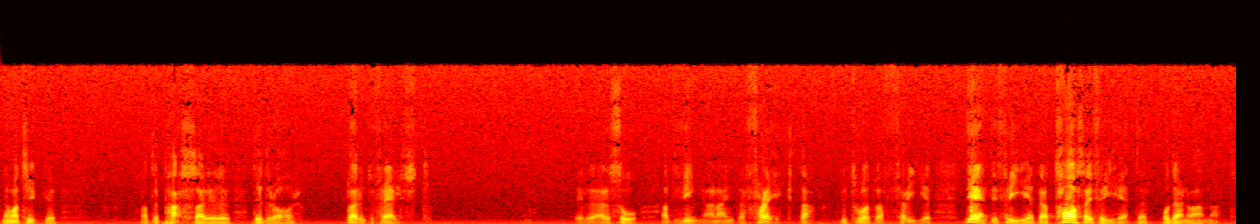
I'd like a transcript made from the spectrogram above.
när man tycker att det passar eller det drar. Då är du inte frälst. Eller är det så att vingarna inte är fläkta? Du tror att du har frihet. Det är inte frihet, det är att ta sig friheter, och det är något annat.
